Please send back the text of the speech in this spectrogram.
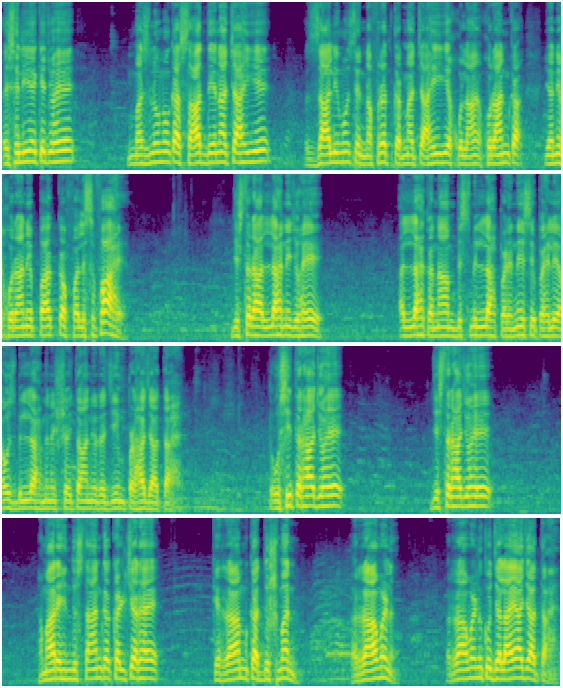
इसलिए कि जो है, मज़लूमों का साथ देना चाहिए ालिमों से नफ़रत करना चाहिए। ये कुरान का, यानी कुरान पाक का फ़लसफ़ा है। जिस तरह अल्लाह ने जो है, अल्लाह का नाम बिस्मिल्लाह पढ़ने से पहले अउज़बिल्लिनशैतान रजीम पढ़ा जाता है। तो उसी तरह जो है जिस तरह जो है हमारे हिंदुस्तान का कल्चर है कि राम का दुश्मन, रावण रावण को जलाया जाता है।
